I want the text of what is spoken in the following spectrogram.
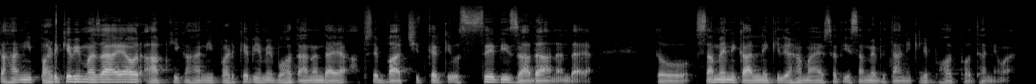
कहानी पढ़ के भी मज़ा आया और आपकी कहानी पढ़ के भी हमें बहुत आनंद आया। आपसे बातचीत करके उससे भी ज़्यादा आनंद आया। तो समय निकालने के लिए हमारे साथ ये समय बिताने के लिए बहुत बहुत धन्यवाद।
